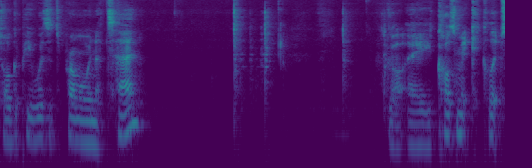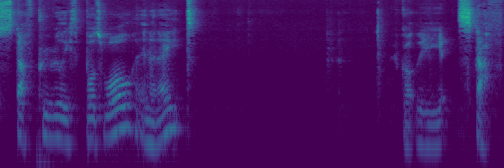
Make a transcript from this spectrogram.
Togepi Wizards promo in a 10. We've got a Cosmic Eclipse Staff pre-release Buzzwole in an 8. We've got the Staff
